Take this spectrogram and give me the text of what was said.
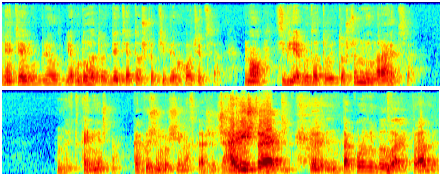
я тебя люблю, я буду готовить для тебя то, что тебе хочется, но тебе я буду готовить то, что мне нравится. Ну, это, конечно. Какой же мужчина скажет, жари, что я... Что... Ну, такого не бывает, правда?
